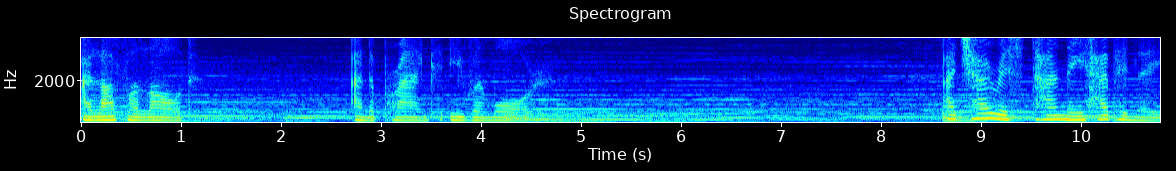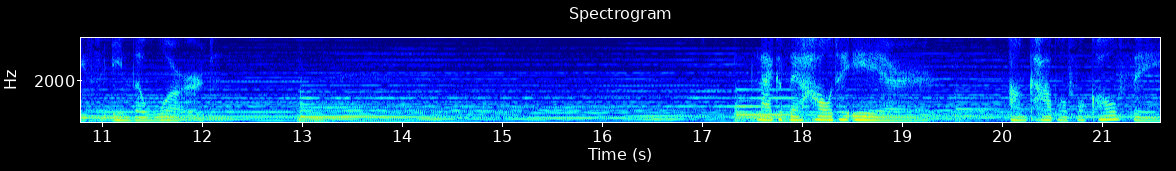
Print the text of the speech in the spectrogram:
I laugh a lot and prank even more. I cherish tiny happiness in the world. Like the hot air on cup of coffee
